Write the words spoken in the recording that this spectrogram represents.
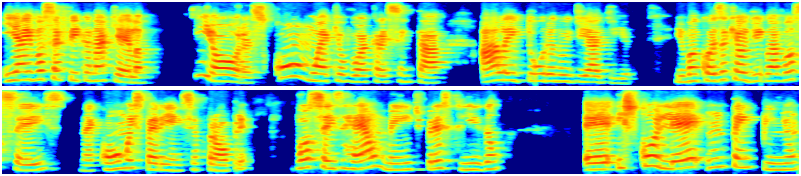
e aí você fica naquela, que horas? Como é que eu vou acrescentar a leitura no dia a dia? E uma coisa que eu digo a vocês, né, com uma experiência própria, vocês realmente precisam é, escolher um tempinho,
